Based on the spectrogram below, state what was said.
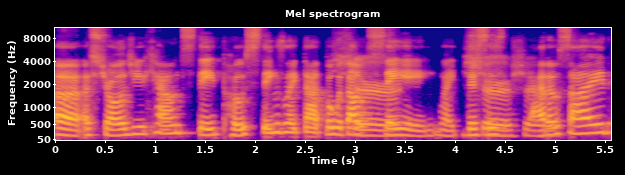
uh astrology accounts they post things like that but without sure. saying like this sure, is sure. shadow side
